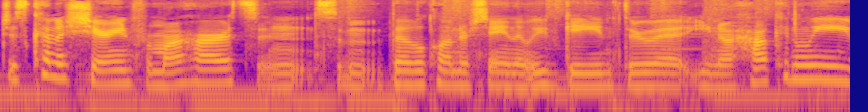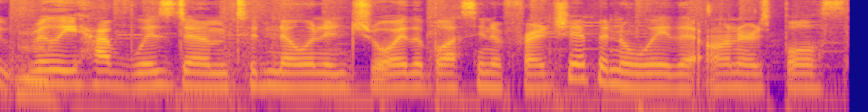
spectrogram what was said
just kind of sharing from our hearts and some biblical understanding that we've gained through it, you know, how can we mm. really have wisdom to know and enjoy the blessing of friendship in a way that honors both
